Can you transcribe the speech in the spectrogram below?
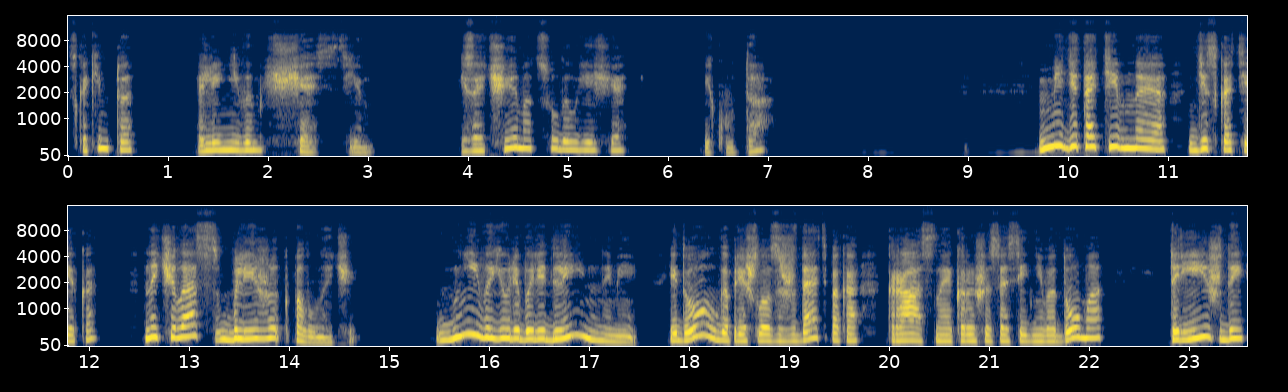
с каким-то ленивым счастьем. «И зачем отсюда уезжать? И куда?» Медитативная дискотека началась ближе к полуночи. Дни в июле были длинными, и долго пришлось ждать, пока красная крыша соседнего дома трижды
